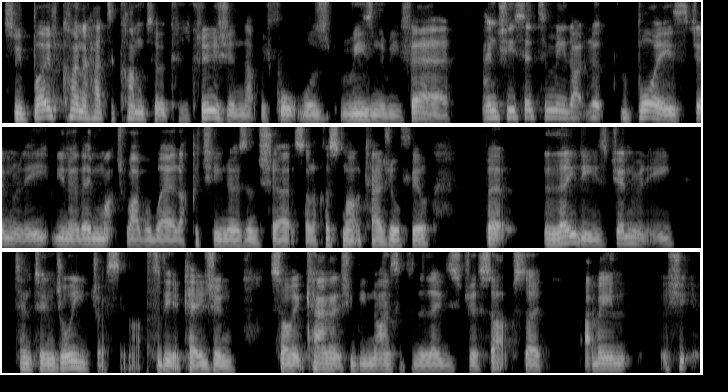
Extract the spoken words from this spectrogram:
So we both kind of had to come to a conclusion that we thought was reasonably fair and she said to me, like, look, boys generally, you know, they much rather wear like chinos and shirts or like a smart casual feel. But ladies generally tend to enjoy dressing up for the occasion. So it can actually be nicer for the ladies to dress up. So I mean, she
